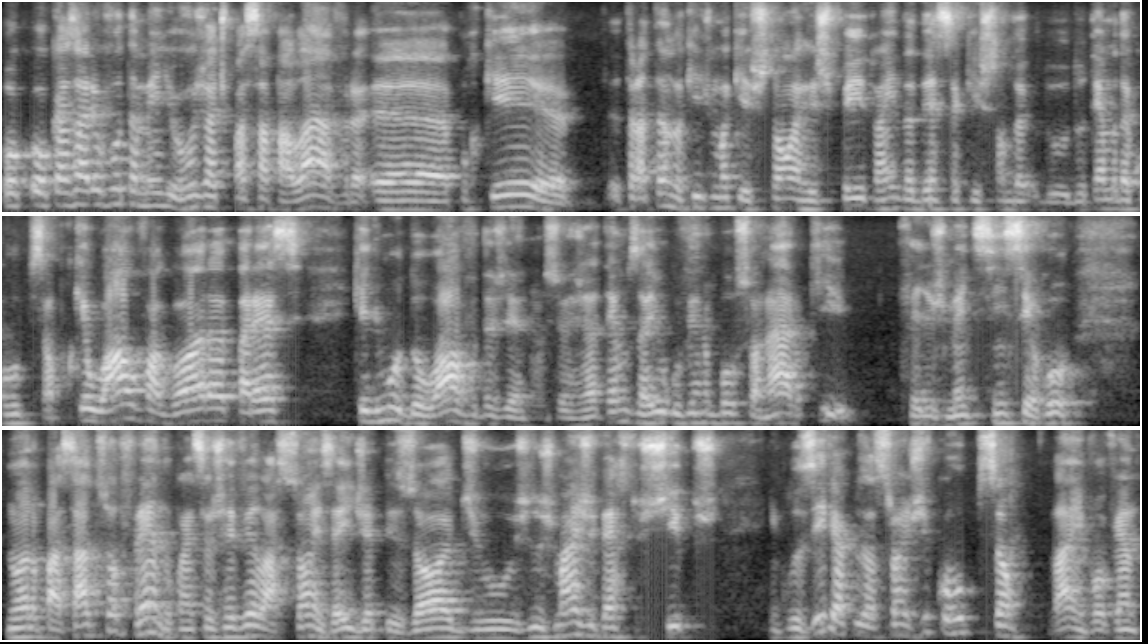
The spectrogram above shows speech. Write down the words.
Ô Casar, eu vou também, eu vou já te passar a palavra, é, porque tratando aqui de uma questão a respeito ainda dessa questão da, do, do, tema da corrupção, porque o alvo agora parece que ele mudou, o alvo das denúncias. Já temos aí o governo Bolsonaro, que felizmente se encerrou no ano passado, sofrendo com essas revelações aí de episódios dos mais diversos tipos, inclusive acusações de corrupção, lá envolvendo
